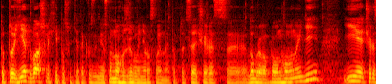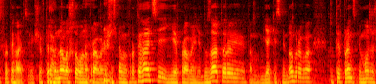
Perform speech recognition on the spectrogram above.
Тобто є два шляхи, по суті, я так розумію, основного живлення рослини. Тобто це через е, добрива пролонгованої дії і через фортигацію. Якщо в тебе Да. налаштована правильна система фортигації, є правильні дозатори, там якісні добрива, то ти, в принципі, можеш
